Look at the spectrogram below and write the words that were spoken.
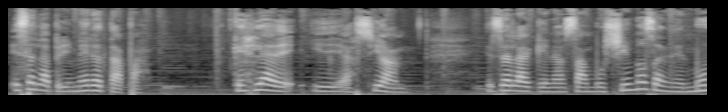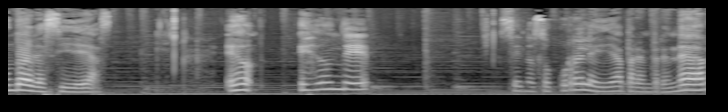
es en la primera etapa, que es la de ideación. Es en la que nos zambullimos en el mundo de las ideas. Es, donde se nos ocurre la idea para emprender,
